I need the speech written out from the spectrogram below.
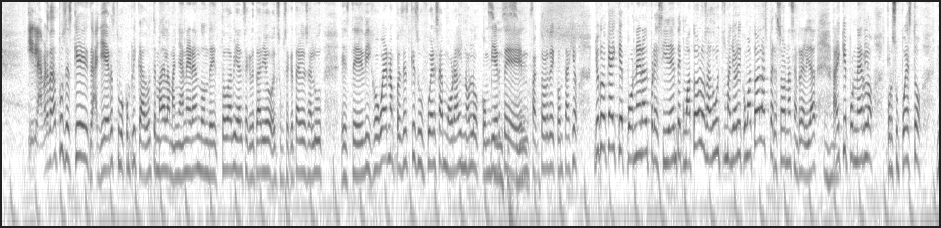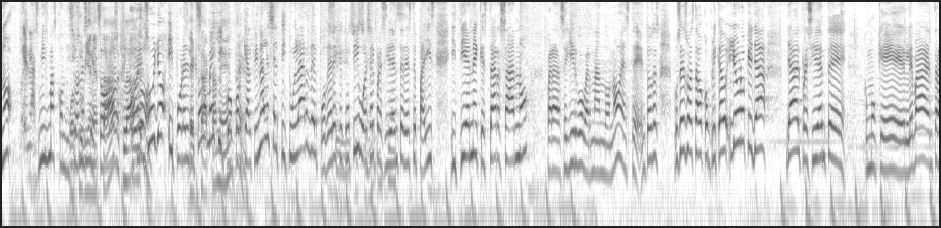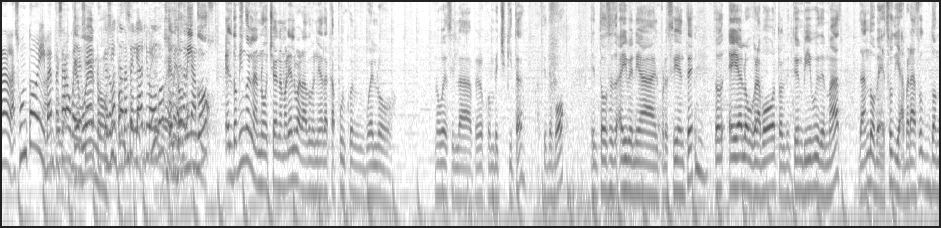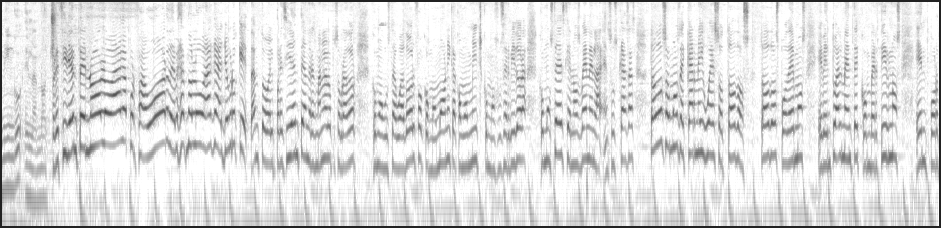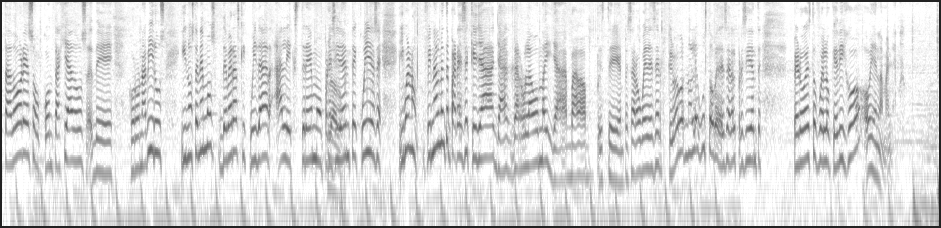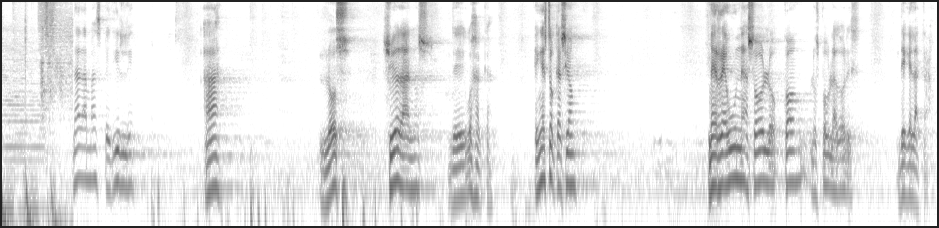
Y la verdad, pues es que ayer estuvo complicado el tema de la mañanera, en donde todavía el secretario, el subsecretario de salud, este, dijo, bueno, pues es que su fuerza moral no lo convierte Sí, sí, sí. en factor de contagio. Yo creo que hay que poner al presidente, como a todos los adultos mayores y como a todas las personas en realidad, hay que ponerlo, por supuesto, no en las mismas condiciones que todos, claro. por el suyo y por el de todo México, porque al final es el titular del poder Sí, ejecutivo, sí, es el presidente de este país y tiene que estar sano para seguir gobernando, ¿no? Este, entonces, pues eso ha estado complicado y yo creo que ya, ya el presidente como que le va a entrar al asunto y va a empezar a Ah, bueno. Obedecer bueno. porque es importante que cancelar, todos El domingo, el domingo en la noche, Ana María Alvarado venía de Acapulco en vuelo, no voy a decir la, pero con B chiquita, así de bo. Entonces ahí venía el presidente. Entonces ella lo grabó, transmitió en vivo y demás, dando besos y abrazos domingo en la noche. Presidente, no lo haga, por favor, de veras no lo haga. Yo creo que tanto el presidente Andrés Manuel López Obrador, como Gustavo Adolfo, como Mónica, como Mitch, como su servidora, como ustedes que nos ven en, en sus casas, todos somos de carne y hueso, todos, todos podemos eventualmente convertirnos en portadores o contagiados de coronavirus y nos tenemos de veras que cuidar al extremo, presidente, cuídese. Y bueno, finalmente parece que ya, ya agarró la onda y ya va este, a empezar a obedecer, porque luego no le gusta obedecer al presidente. Pero esto fue lo que dijo hoy en la mañana. nada más pedirle a los ciudadanos de Oaxaca, en esta ocasión me reúna solo con los pobladores de Guelatao.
